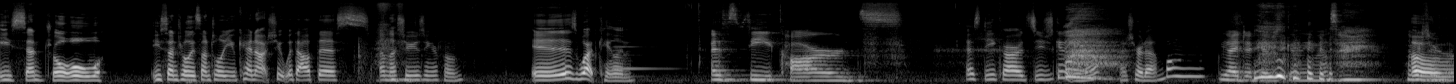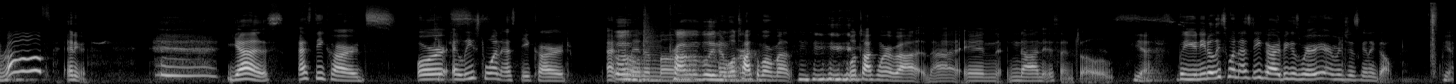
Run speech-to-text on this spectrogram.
essential, essential, essential. You cannot shoot without this unless you're using your phone. Is what, Katelyn? SD cards. SD cards. Did you just get an email? I just heard a bong. Yeah, I did get, an email. Sorry. Oh, rough. Anyway. Yes, SD cards, or at least one SD card at Oh, minimum. probably And we'll talk more about we'll talk more about that in non-essentials. Yes. But you need at least one SD card because where are your image is gonna go. Yeah.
